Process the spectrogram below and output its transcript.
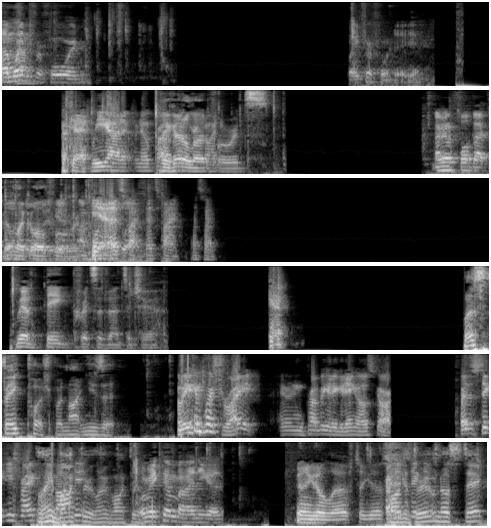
I'm waiting for forward. Wait for forward, yeah. Okay, we got it. No problem. They got a lot of forwards. I'm gonna fall back left Like all little bit here. forward. Yeah, back that's fine. That's fine. That's fine. We have big crits advantage here. Let's fake push, but not use it. We can push right, and we probably get a good angle. Let's go. Are the stickies right? Let me Block bonk through. Let me bonk Let me come behind you guys. Gonna go left, I guess. Alright. Bonking through. No stick.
